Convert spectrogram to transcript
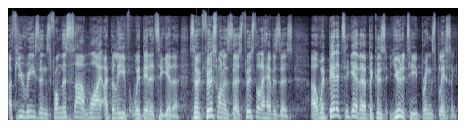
a few reasons from this psalm why I believe we're better together. So, first one is this. First thought I have is this uh, we're better together because unity brings blessing.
